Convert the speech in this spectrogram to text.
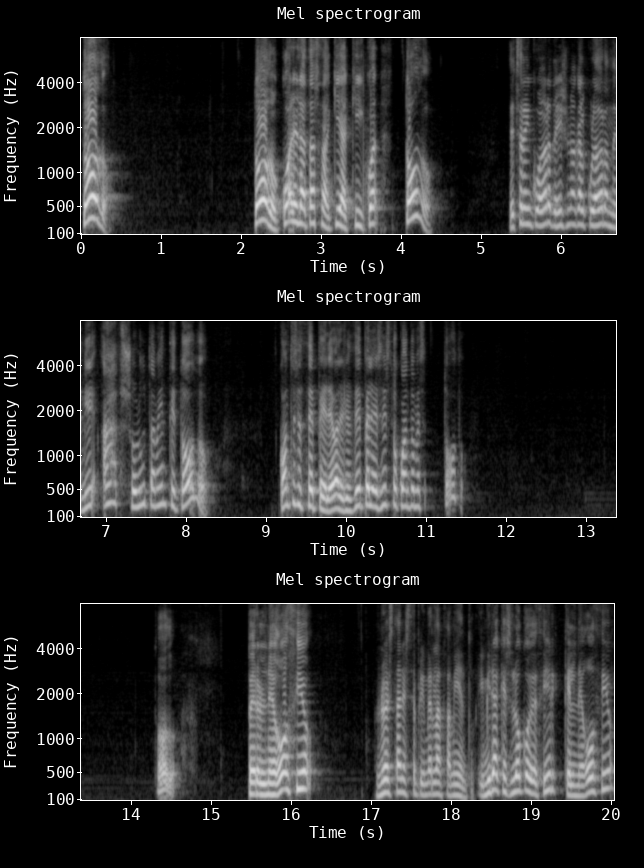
todo. Todo. ¿Cuál es la tasa de aquí a aquí? ¿Cuál? Todo. De hecho, en la incubadora tenéis una calculadora donde mide absolutamente todo. ¿Cuánto es el CPL? Vale, si el CPL es esto, ¿cuánto me... Todo. Todo. Pero el negocio no está en este primer lanzamiento. Y mira que es loco decir que el negocio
